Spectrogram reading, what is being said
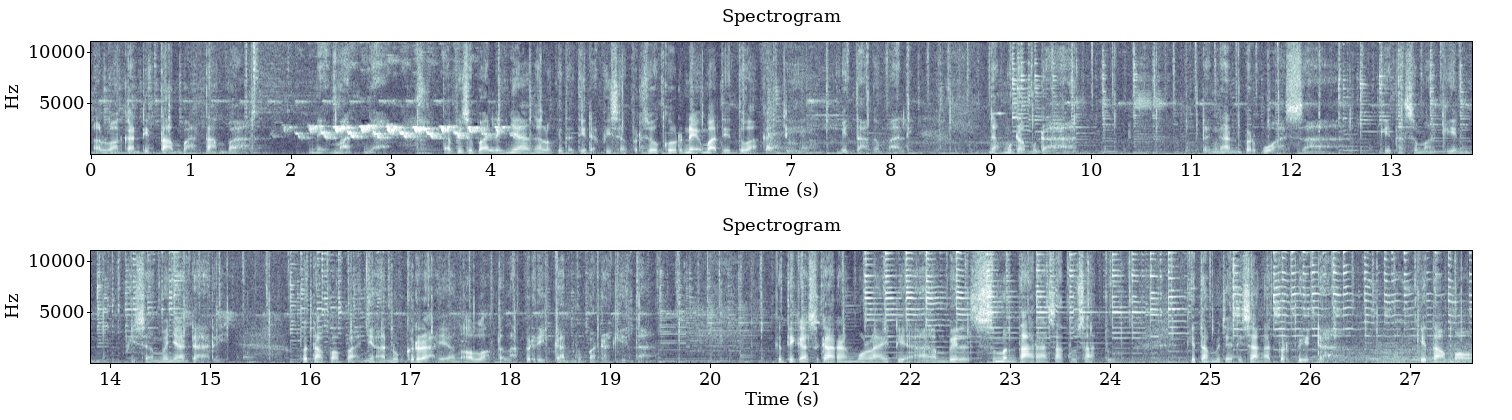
lalu akan ditambah-tambah nikmatnya. Tapi sebaliknya kalau kita tidak bisa bersyukur, nikmat itu akan diminta kembali. Nah mudah-mudahan dengan berpuasa kita semakin bisa menyadari betapa banyak anugerah yang Allah telah berikan kepada kita. Ketika sekarang mulai diambil sementara satu-satu, kita menjadi sangat berbeda. Kita mau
